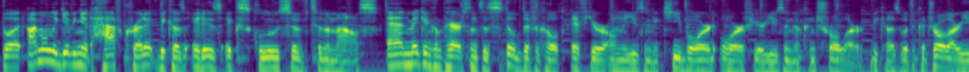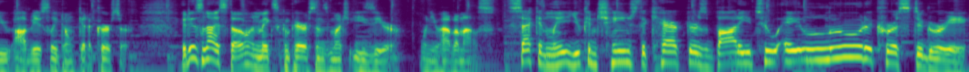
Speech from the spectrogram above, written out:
but I'm only giving it half credit because it is exclusive to the mouse. And making comparisons is still difficult if you're only using a keyboard or if you're using a controller, because with a controller you obviously don't get a cursor. It is nice though and makes comparisons much easier when you have a mouse. Secondly, you can change the character's body to a ludicrous degree.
